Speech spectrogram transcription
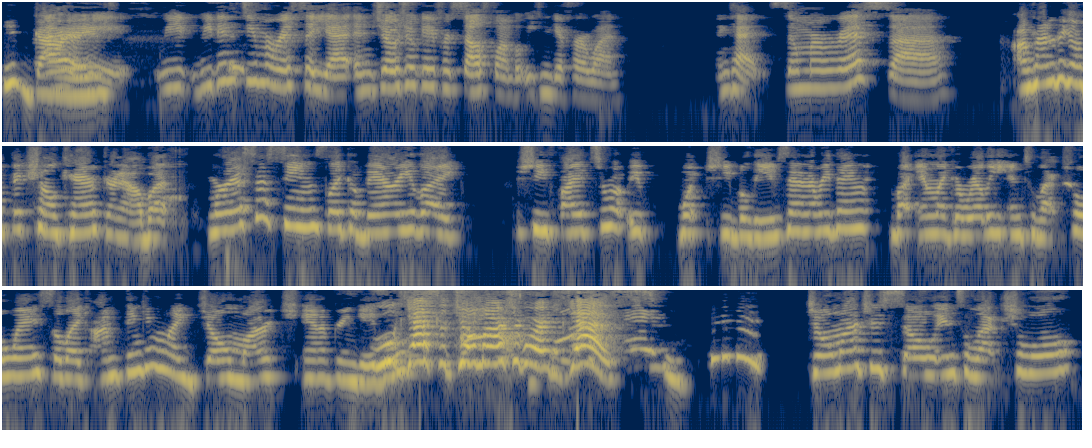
you All guys right, we we didn't do Marissa yet, and JoJo gave herself one, but we can give her one. Okay, so Marissa. I'm trying to think of a fictional character now, but Marissa seems like a very like she fights for what we, what she believes in and everything, but in like a really intellectual way. So like I'm thinking like Jo March, Anne of Green Gables. Ooh, yes, the Jo March Award. Yes. Jo March is so intellectual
